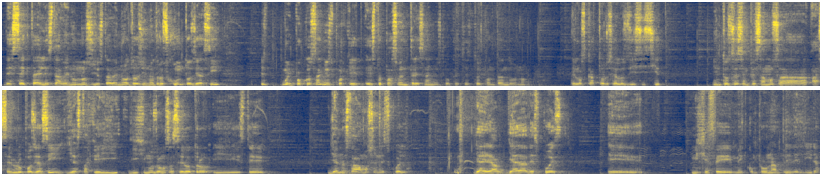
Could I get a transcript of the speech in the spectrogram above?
de secta. Él estaba en unos y yo estaba en otros y en otros juntos y así. Muy pocos años, porque esto pasó en tres años, lo que te estoy contando, ¿no? De los 14 a los 17. Entonces empezamos a, hacer grupos y así, y hasta que dijimos vamos a hacer otro, y este, ya no estábamos en la escuela. ya, era, ya era después. Eh, mi jefe me compró un ampli de lira,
